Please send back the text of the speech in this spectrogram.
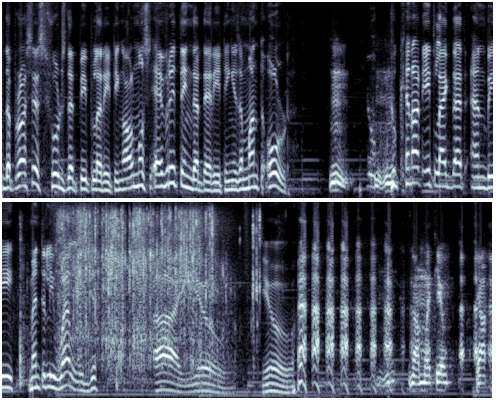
The processed foods that people are eating, almost everything that they're eating is a month old. Mm. You, mm-hmm. you cannot eat like that and be mentally well, it just… Ah, you, you Mhm. I'm with you, yeah.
